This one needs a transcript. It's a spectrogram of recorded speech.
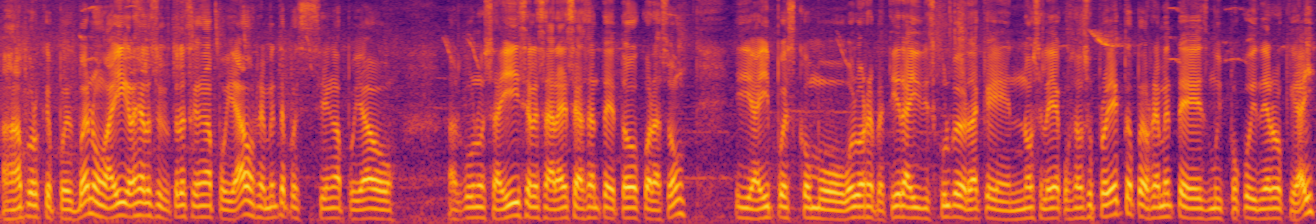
Ajá, porque pues bueno, ahí gracias a los suscriptores que han apoyado, realmente pues sí han apoyado algunos ahí, se les agradece bastante de todo corazón. Y ahí pues como vuelvo a repetir, ahí disculpe, verdad que no se le haya comenzado su proyecto, pero realmente es muy poco dinero lo que hay.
